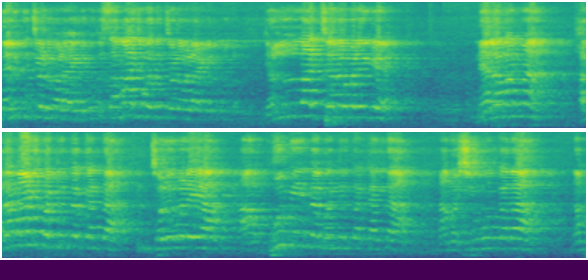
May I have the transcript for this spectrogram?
ದಲಿತ ಚಳುವಳಿ ಆಗಿರ್ಬೋದು ಸಮಾಜವಾದಿ ಚಳುವಳಿ ಆಗಿರ್ಬೋದು ಎಲ್ಲ ಚಳುವಳಿಗೆ ನೆಲವನ್ನ ಹದ ಮಾಡಿ ಕೊಟ್ಟಿರ್ತಕ್ಕಂಥ ಚಳುವಳಿಯ ಆ ಭೂಮಿಯಿಂದ ಬಂದಿರತಕ್ಕಂಥ ನಮ್ಮ ಶಿವಮೊಗ್ಗದ ನಮ್ಮ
